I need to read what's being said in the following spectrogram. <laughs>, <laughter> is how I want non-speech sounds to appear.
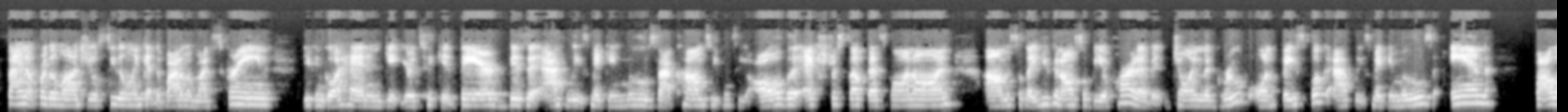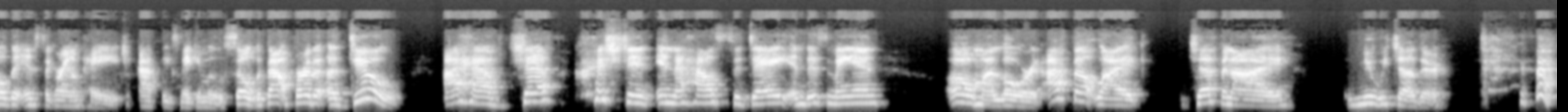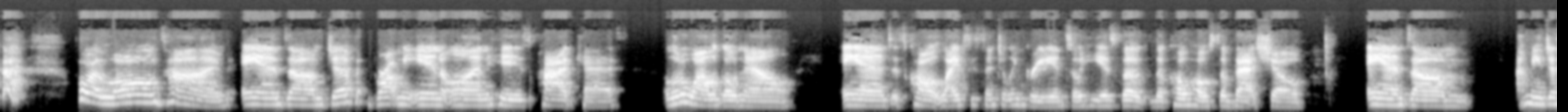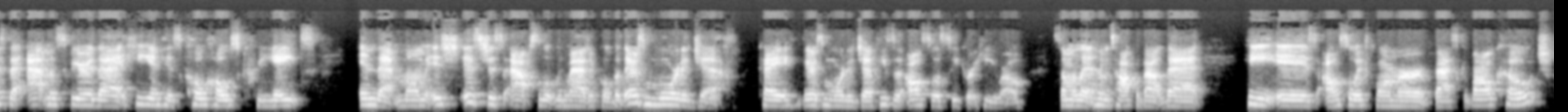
sign up for the launch. You'll see the link at the bottom of my screen you can go ahead and get your ticket there. Visit athletesmakingmoves.com so you can see all the extra stuff that's going on um, so that you can also be a part of it. Join the group on Facebook, Athletes Making Moves, and follow the Instagram page, Athletes Making Moves. So without further ado, I have Jeff Christian in the house today. And this man, oh my Lord, I felt like Jeff and I knew each other. <laughs> for a long time. And um, Jeff brought me in on his podcast a little while ago now, and it's called Life's Essential Ingredient. So he is the the co-host of that show, and um, I mean, just the atmosphere that he and his co-host creates in that moment is it's just absolutely magical. But there's more to Jeff. Okay, there's more to Jeff. He's also a secret hero. So I'm gonna let him talk about that he is also a former basketball coach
